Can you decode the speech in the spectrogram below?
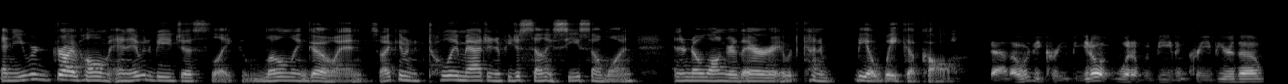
and you would drive home and it would be just like lonely going. So i can totally imagine if you just suddenly see someone and they're no longer there it would kind of be a wake up call. Yeah that would be creepy. You know what it would be even creepier though?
